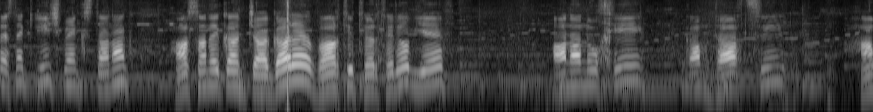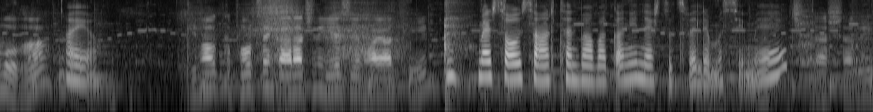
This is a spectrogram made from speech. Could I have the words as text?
Տեսնենք ինչ մենք կստանանք հարսանեկան ճագարը վարդի թերթերով եւ անանուխի կամ դաղցի համով, հա։ Այո։ Հիմա կփորձենք առաջինը ես եւ Հայարփին, Մեր սոուսը արդեն բավականին ներծծվել է մսի մեջ։ հրաշալի։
